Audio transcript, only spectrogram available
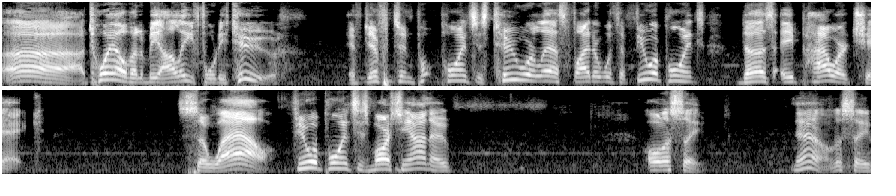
Uh, 12, it'll be Ali 42. If difference in po- points is two or less, fighter with the fewer points does a power check. So, wow, Fewer points is Marciano. Oh, let's see. Now, let's see.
